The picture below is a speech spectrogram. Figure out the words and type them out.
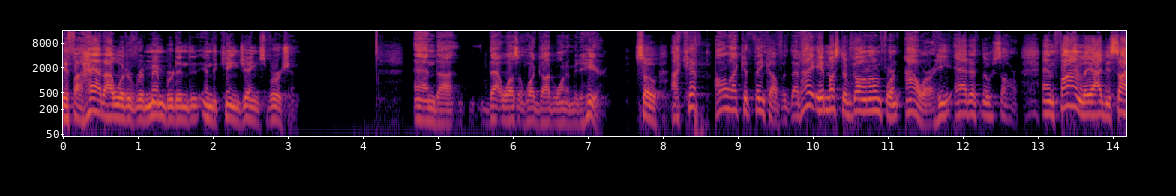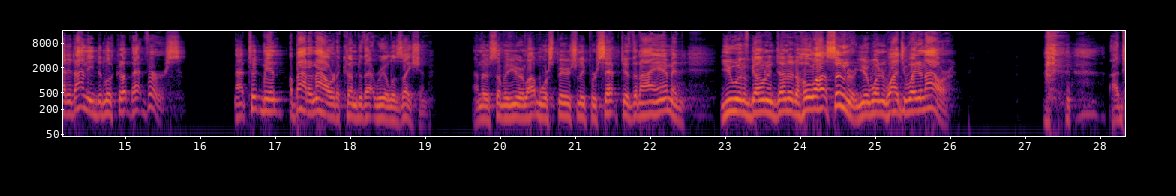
If I had, I would have remembered in the, in the King James Version. And uh, that wasn't what God wanted me to hear. So I kept, all I could think of was that, hey, it must have gone on for an hour. He addeth no sorrow. And finally, I decided I need to look up that verse. Now, it took me about an hour to come to that realization. I know some of you are a lot more spiritually perceptive than I am, and you would have gone and done it a whole lot sooner. You're wondering, why'd you wait an hour? I'd,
